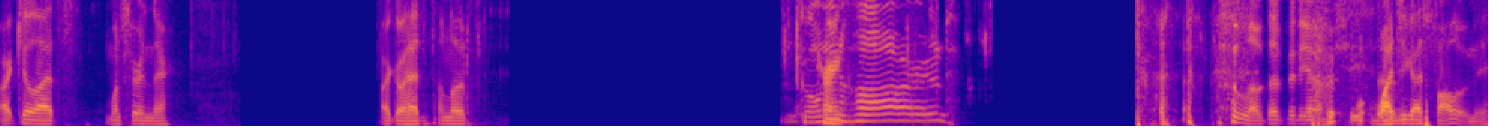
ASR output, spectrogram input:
Right here. All right, kill ads once they're in there. All right, go ahead, unload. Going Trank. hard. I love that video. Why'd you guys follow me?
